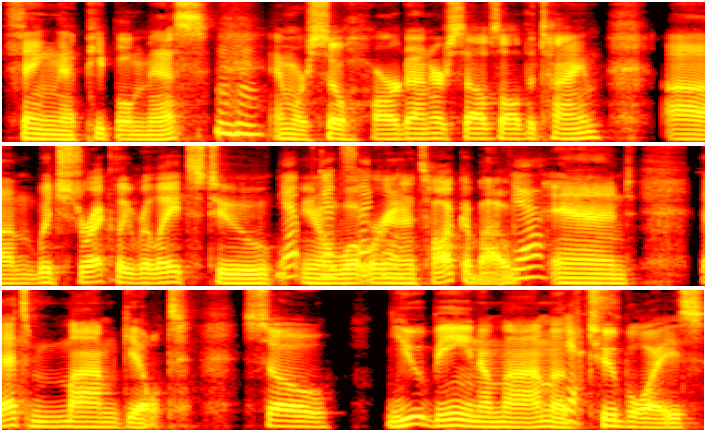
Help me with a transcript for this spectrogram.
thing that people miss, Mm-hmm. and we're so hard on ourselves all the time, um, which directly relates to Yep, you know what we're going to talk about. Yeah. and that's mom guilt. So you being a mom of Yes. two boys,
